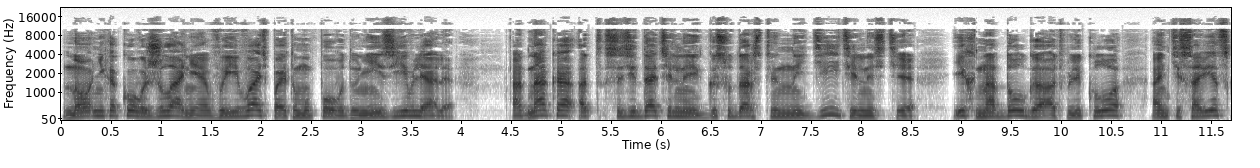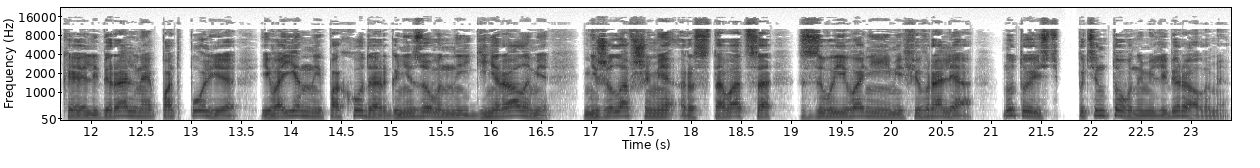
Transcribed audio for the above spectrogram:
но никакого желания воевать по этому поводу не изъявляли – Однако от созидательной государственной деятельности их надолго отвлекло антисоветское либеральное подполье и военные походы, организованные генералами, не желавшими расставаться с завоеваниями февраля, ну то есть патентованными либералами.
